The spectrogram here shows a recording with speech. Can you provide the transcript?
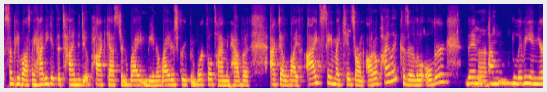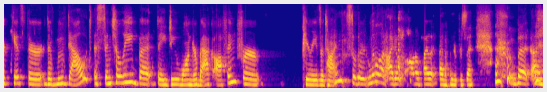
some people ask me, how do you get the time to do a podcast and write and be in a writer's group and work full time and have a act out of life? I'd say my kids are on autopilot because they're a little older than Uh-huh. um, Libby and your kids. They're they've moved out essentially, but they do wander back often for periods of time. So they're a little on I don't autopilot, at 100%. but um,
